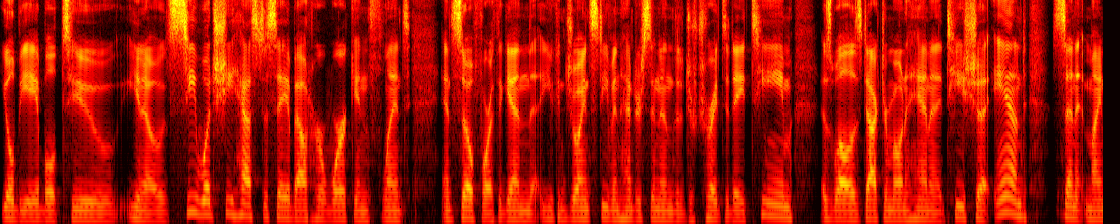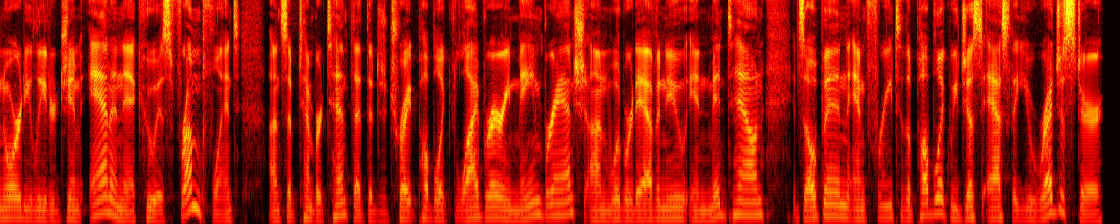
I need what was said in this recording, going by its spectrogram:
You'll be able to, you know, see what she has to say about her work in Flint and so forth. Again, you can join Stephen Henderson and the Detroit Today team, as well as Dr. Mona Hanna-Attisha and Senate Minority Leader Jim Ananich, who is from Flint, on September 10th at the Detroit Public Library main branch on Woodward Avenue in Midtown. It's open and free to the public. We just ask that you register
